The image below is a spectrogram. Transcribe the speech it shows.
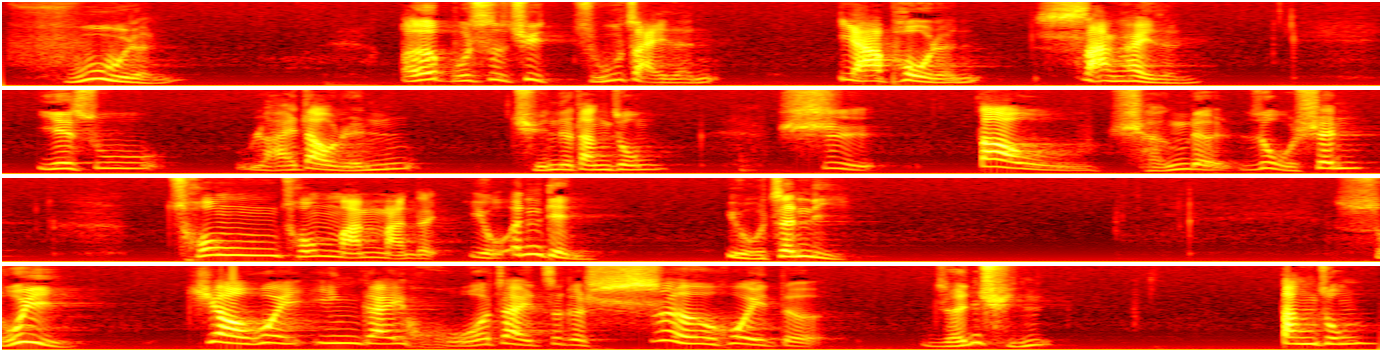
服务人，而不是去主宰人、压迫人、伤害人。耶稣来到人群的当中，是道成的肉身，充充满满的有恩典、有真理。所以，教会应该活在这个社会的人群当中，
